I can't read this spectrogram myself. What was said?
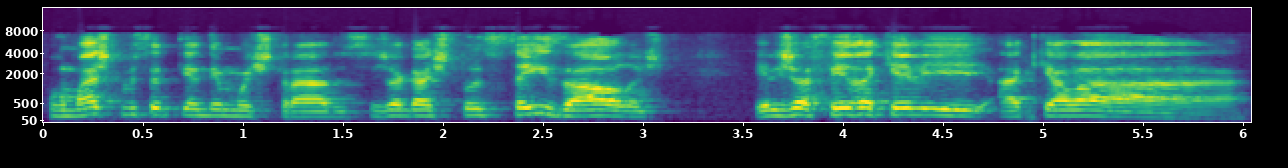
por mais que você tenha demonstrado, você já gastou seis aulas, ele já fez aquele, aquela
